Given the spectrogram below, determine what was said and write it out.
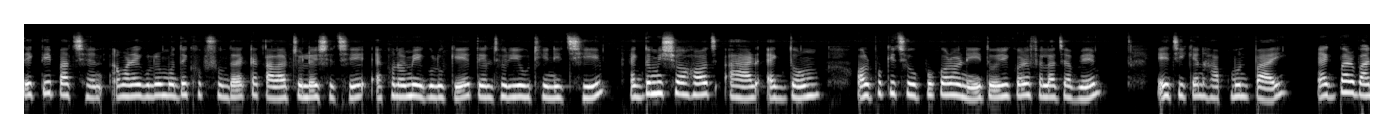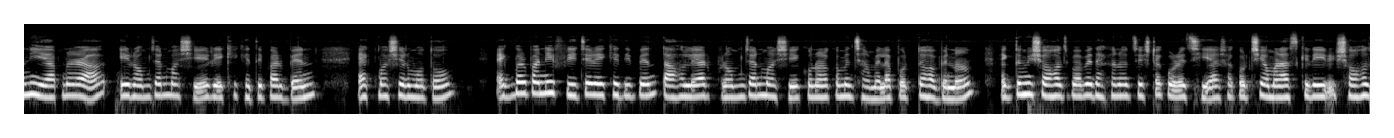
দেখতেই পাচ্ছেন, আমার এগুলোর মধ্যে খুব সুন্দর একটা কালার চলে এসেছে। এখন আমি এগুলোকে তেল ছড়িয়ে উঠিয়ে নিচ্ছি। একদমই সহজ আর একদম অল্প কিছু উপকরণেই তৈরি করে ফেলা যাবে। এই চিকেন হাফমুন পাই। একবার বানিয়ে আপনারা এই রমজান মাসে রেখে খেতে পারবেন এক মাসের মতো। একবার বানিয়ে ফ্রিজে রেখে দিবেন, তাহলে আর রমজান মাসে কোনো রকমের ঝামেলা পড়তে হবে না। একদমই সহজভাবে দেখানোর চেষ্টা করেছি। আশা করছি আমার আজকের এই সহজ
